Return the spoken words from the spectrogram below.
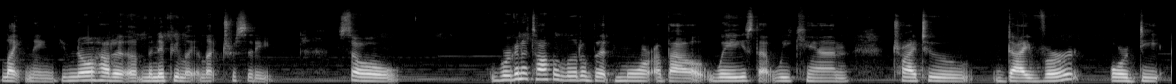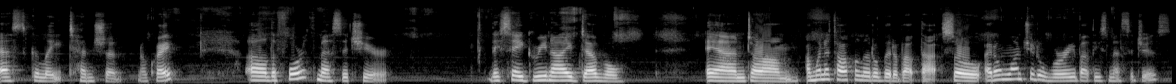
lightning, you know how to uh, manipulate electricity. So, we're going to talk a little bit more about ways that we can try to divert or de escalate tension. Okay, uh, the fourth message here they say green eyed devil. And um, I'm going to talk a little bit about that. So I don't want you to worry about these messages.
